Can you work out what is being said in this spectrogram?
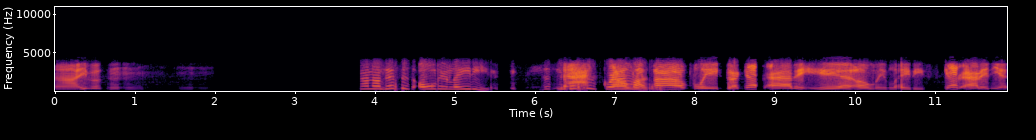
Nah, even. Mm-mm, mm-mm. No, no, this is older ladies. This, nah, this is grandmas. Only, oh, please, get out of here, only ladies. Get out of here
